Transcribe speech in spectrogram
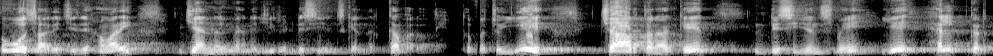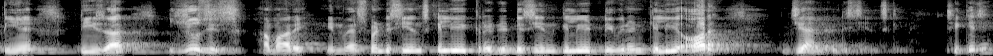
तो वो सारी चीज़ें हमारी जनरल मैनेजरियल डिसीजंस के अंदर कवर होती है। तो बच्चों, ये चार तरह के डिसीजंस में ये हेल्प करती हैं। दीज आर यूजेस हमारे इन्वेस्टमेंट डिसीजंस के लिए क्रेडिट डिसीज़न के लिए डिविडेंड के लिए और जनरल डिसीजंस के लिए। ठीक है जी?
